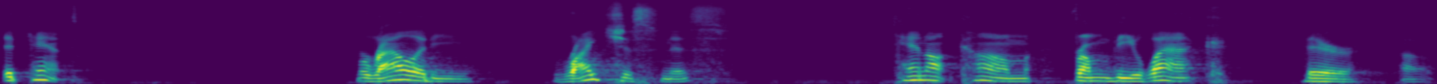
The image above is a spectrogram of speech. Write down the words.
It can't. Morality, righteousness, cannot come from the lack thereof.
